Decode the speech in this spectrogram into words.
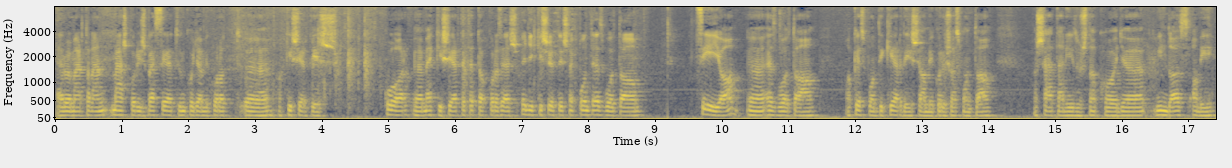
Erről már talán máskor is beszéltünk, hogy amikor ott a kísértés kor megkísértetett, akkor az első, egyik kísértésnek pont ez volt a célja, ez volt a, a központi kérdése, amikor is azt mondta a sátán Jézusnak, hogy mindaz, ami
